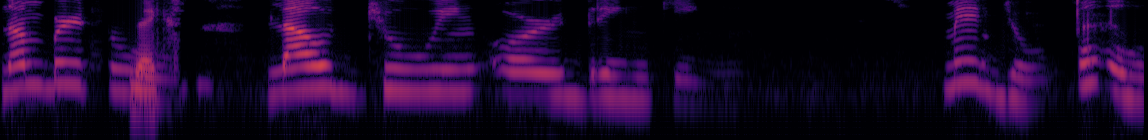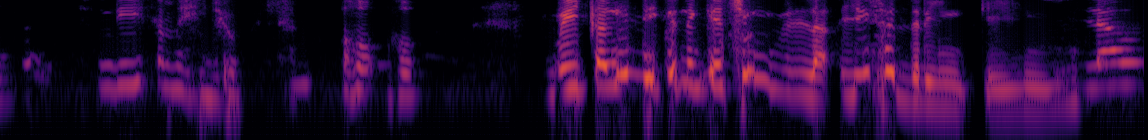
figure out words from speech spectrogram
Number two. Next. Loud chewing or drinking. Medyo. Oo. Hindi sa medyo. Oo. Wait lang, hindi ko nag-get yung, yung sa drinking. Law,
